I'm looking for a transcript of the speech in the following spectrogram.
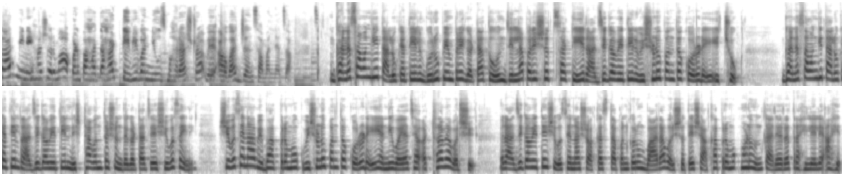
नमस्कार मी नेहा शर्मा. आपण पाहत आहात टीव्ही वन न्यूज महाराष्ट्र वे आवाज जनसामान्याचा. घनसावंगी तालुक्यातील गुरुपिंपरी गटातून जिल्हा परिषदसाठी राजेगाव येथील विष्णुपंत कोरडे इच्छुक. घनसावंगी तालुक्यातील राजेगाव येथील निष्ठावंत शुंद गटाचे शिवसैनिक. शिवसेना विभाग प्रमुख विष्णुपंत कोरडे यांनी वयाच्या अठराव्या वर्षी राजेगाव येथे शिवसेना शाखा स्थापन करून बारा वर्ष ते शाखा प्रमुख म्हणून कार्यरत राहिलेले आहेत.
